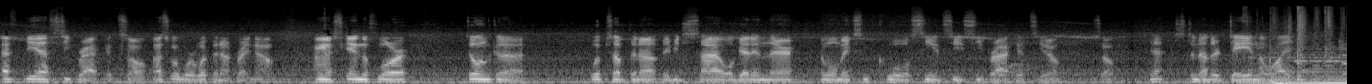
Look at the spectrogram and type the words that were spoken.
FDF seat brackets. So that's what we're whipping up right now. I'm gonna scan the floor. Dylan's gonna whip something up. Maybe Josiah will get in there, and we'll make some cool CNC seat brackets. You know. So yeah, just another day in the life.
